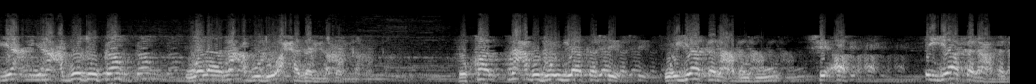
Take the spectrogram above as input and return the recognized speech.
يعني نعبدك ولا نعبد أحدا معك. لو قال نعبد إياك شيء وإياك نعبد شيء آخر. إياك نعبد.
